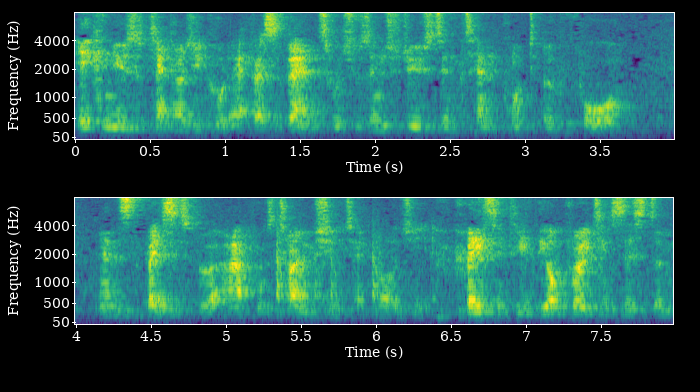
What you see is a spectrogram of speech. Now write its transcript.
It can use a technology called FSEvents, which was introduced in 10.04, and it's the basis for Apple's time machine technology. Basically, the operating system,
